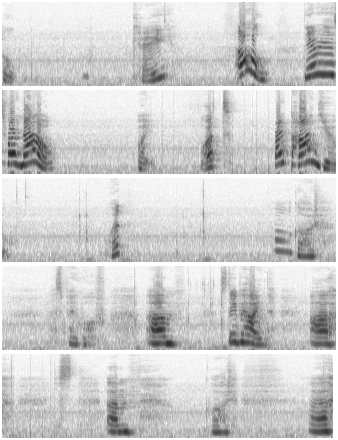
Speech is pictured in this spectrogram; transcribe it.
Oh. Okay. Oh! There he is right now! Wait, what? Right behind you! What? Oh god. That's big wolf. Um, stay behind. Uh, um, God. Uh.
